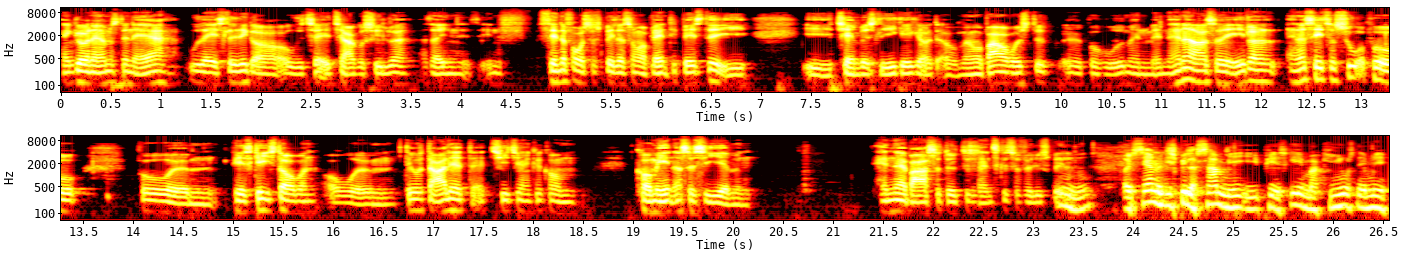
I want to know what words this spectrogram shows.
han gjorde nærmest den ære ud af slet ikke at, at udtage Thiago Silva. Altså en, en centerforsvarsspiller, som var blandt de bedste i, i Champions League. Ikke? Og, og man må bare ryste øh, på hovedet. Men, men han har altså eller, han har set sig sur på, på øhm, PSG-stopperen. Og øhm, det var dejligt, at, at Chichi han kan komme, komme ind og så sige, jamen, han er bare så dygtig, så han skal selvfølgelig spille. Mm-hmm. Og især når de spiller sammen i, i PSG, Marquinhos nemlig,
